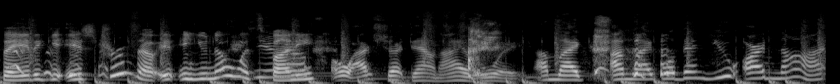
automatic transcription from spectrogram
say it again. It's true though. It, and you know what's You funny? know? Oh, I shut down. I avoid. I'm like, I'm like, well, then you are not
